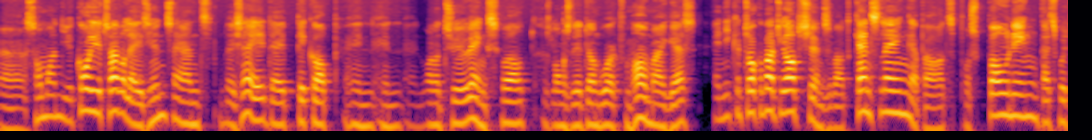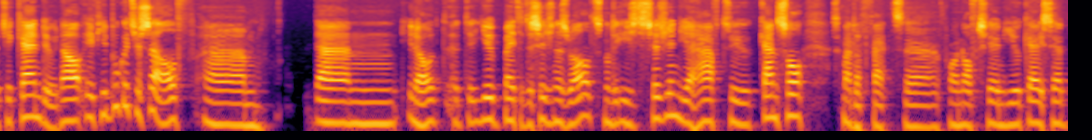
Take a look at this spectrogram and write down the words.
uh, someone, you call your travel agent, and they say they pick up in, in, in, one or two rings. Well, as long as they don't work from home, I guess. And you can talk about the options, about canceling, about postponing. That's what you can do. Now, if you book it yourself, um, then you know you made the decision as well. It's not an easy decision. You have to cancel. As a matter of fact, uh, foreign officer in the UK said,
